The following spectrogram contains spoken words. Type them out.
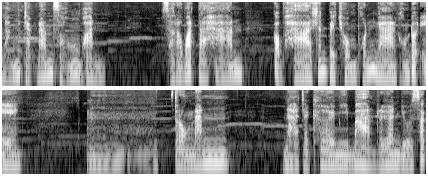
หลังจากนั้นสองวัน สารวัตรทหารก็พาฉันไปชมผลงานของตัวเองอ ตรงนั้น น่าจะเคยมีบ้านเรือนอยู่สัก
